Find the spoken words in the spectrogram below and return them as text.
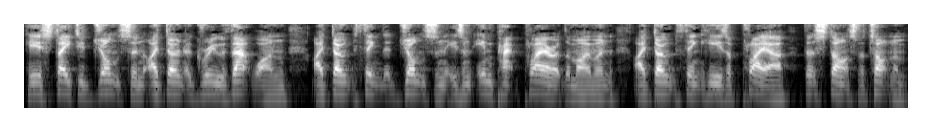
He has stated Johnson, I don't agree with that one. I don't think that Johnson is an impact player at the moment. I don't think he is a player that starts for Tottenham.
